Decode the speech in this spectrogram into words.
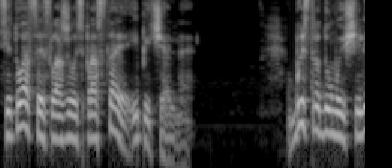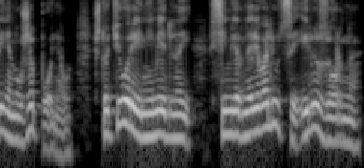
ситуация сложилась простая и печальная. Быстро думающий Ленин уже понял, что теория немедленной всемирной революции иллюзорна,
